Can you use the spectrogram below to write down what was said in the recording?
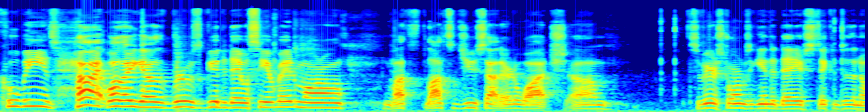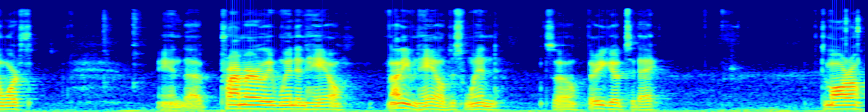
Cool beans. All right, well there you go. The brew was good today. We'll see everybody tomorrow. Lots, lots of juice out there to watch. Um, severe storms again today, sticking to the north, and uh, primarily wind and hail. Not even hail, just wind. So there you go today. Tomorrow,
